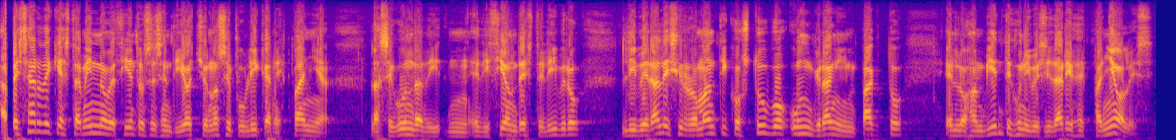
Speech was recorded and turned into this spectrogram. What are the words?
A pesar de que hasta 1968 no se publica en España la segunda edición de este libro, Liberales y Románticos tuvo un gran impacto en los ambientes universitarios españoles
